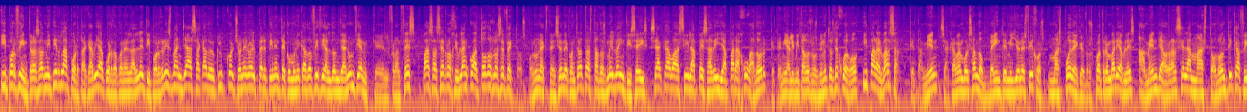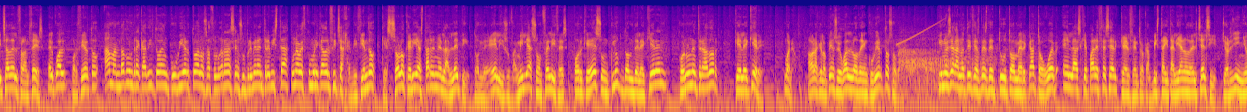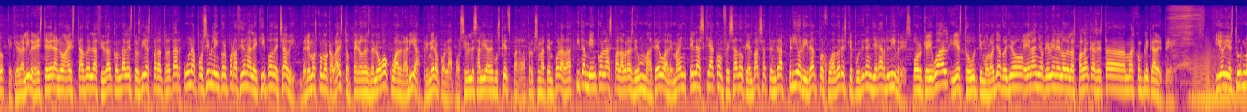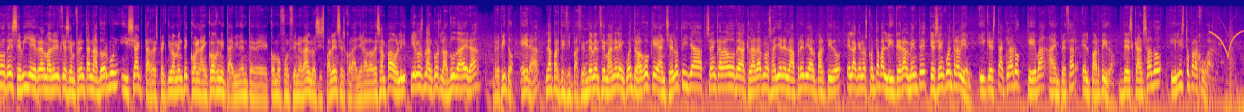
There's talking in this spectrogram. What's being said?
Y por fin, tras admitir la porta que había acuerdo con el Atleti por Griezmann, ya ha sacado el club colchonero el pertinente comunicado oficial donde anuncian que el francés pasa a ser rojiblanco a todos los efectos. Con una extensión de contrato hasta 2026 se acaba así la pesadilla para jugador, que tenía limitados los minutos de juego, y para el Barça, que también se acaba embolsando 20 millones fijos, más puede que otros cuatro en variables, amén de ahorrarse la mastodóntica ficha del francés, el cual, por cierto, ha mandado un recadito encubierto a los azulgranas en su primera entrevista una vez comunicado el fichaje, diciendo que solo quería estar en el Atleti, donde él y su familia son felices porque es un club donde le quieren con un entrenador que le quiere. Bueno, ahora que lo pienso, igual lo de encubierto sobra. Y nos llegan noticias desde Tuto Mercato Web en las que parece ser que el centrocampista italiano del Chelsea, Jorginho, que queda libre este verano, ha estado en la ciudad condal estos días para tratar una posible incorporación al equipo de Xavi. Veremos cómo acaba esto, pero desde luego cuadraría primero con la posible salida de Busquets para la próxima temporada y también con las palabras de un Mateo alemán en las que ha confesado que el Barça tendrá prioridad por jugadores que pudieran llegar libres. Porque igual, y esto último lo hallado yo, el año que viene lo de las palancas está más complicadete. Y hoy es turno de Sevilla y Real Madrid que se enfrentan a Dortmund y Shakhtar respectivamente con la incógnita evidente de cómo funcionarán los hispalenses con la llegada de San Paoli y en los blancos la duda era, repito, era la participación de Benzema en el encuentro, algo que Ancelotti ya se ha encargado de aclararnos ayer en la previa al partido en la que nos contaba literalmente que se encuentra bien y que está claro que va a empezar el partido, descansado y listo para jugar.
